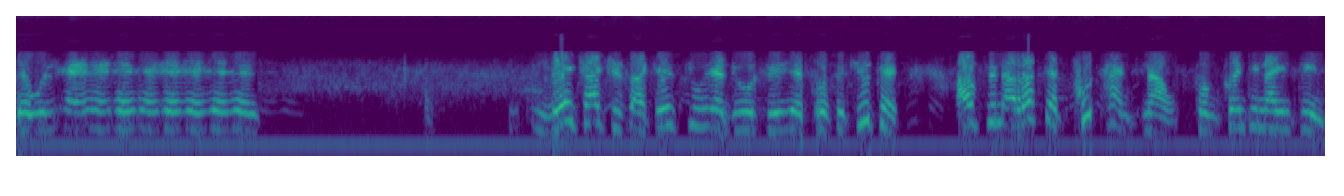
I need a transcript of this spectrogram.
they will uh, uh, uh, uh, uh, lay charges against you and you will be uh, prosecuted. I've been arrested two times now from 2019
